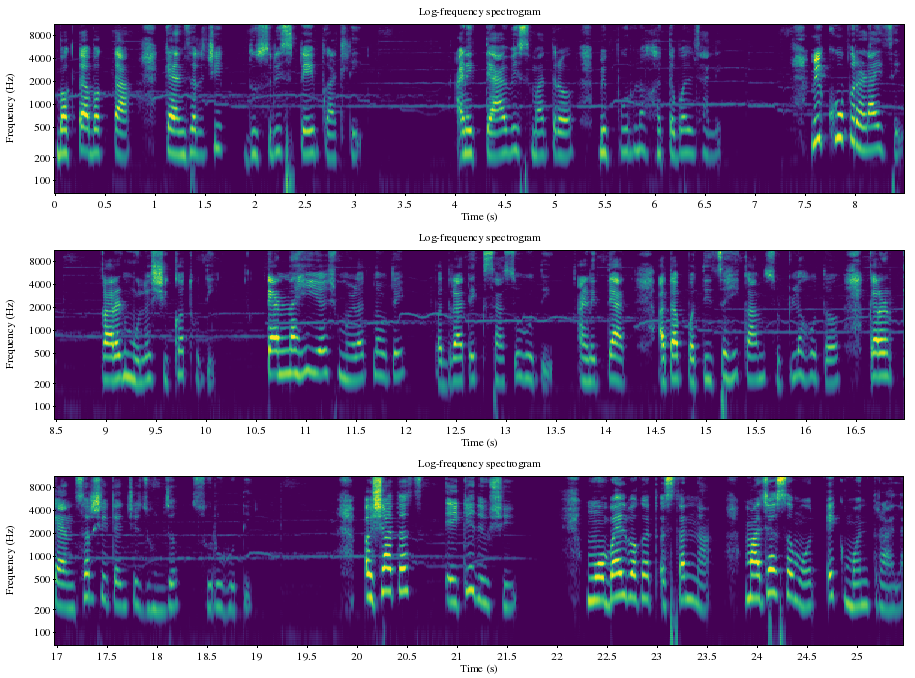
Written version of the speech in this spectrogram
बघता बघता कॅन्सरची दुसरी स्टेप गाठली. आणि त्यावेळेस मात्र मी पूर्ण हतबल झाले. मी खूप रडायचे कारण मुलं शिकत होती. त्यांनाही यश मिळत नव्हते. पदरात एक सासू होती आणि त्यात आता पतीचंही काम सुटलं होतं कारण कॅन्सरशी त्यांची झुंज सुरू होती. अशातच एके दिवशी मोबाईल बघत असताना माझ्यासमोर एक मंत्र आला.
